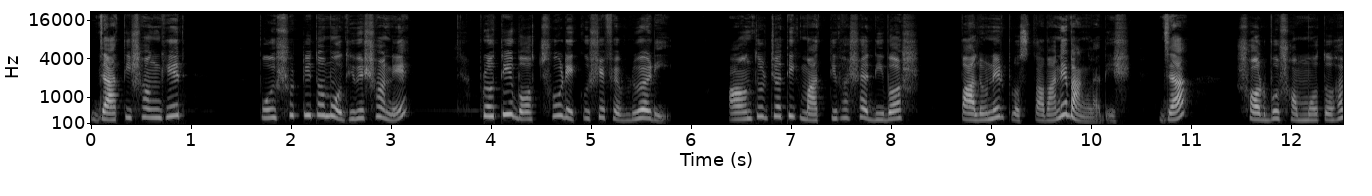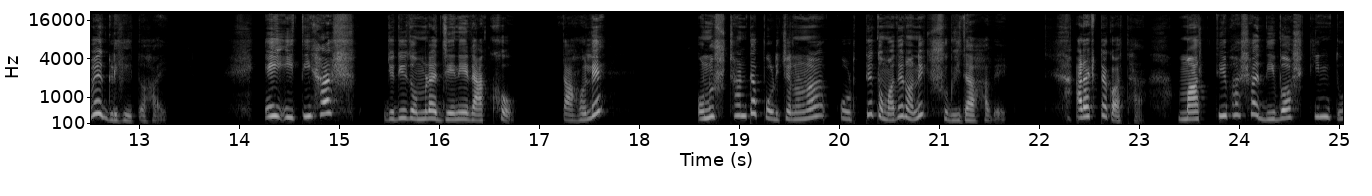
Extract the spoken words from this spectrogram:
জাতিসংঘের পঁয়ষট্টিতম অধিবেশনে প্রতি বছর একুশে ফেব্রুয়ারি আন্তর্জাতিক মাতৃভাষা দিবস পালনের প্রস্তাব আনে বাংলাদেশ, যা সর্বসম্মতভাবে গৃহীত হয়। এই ইতিহাস যদি তোমরা জেনে রাখো, তাহলে অনুষ্ঠানটা পরিচালনা করতে তোমাদের অনেক সুবিধা হবে। আর একটা কথা, মাতৃভাষা দিবস কিন্তু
